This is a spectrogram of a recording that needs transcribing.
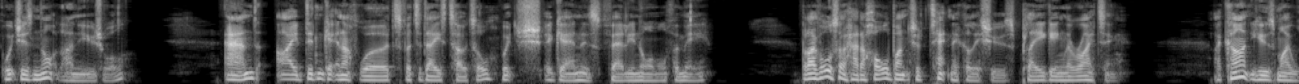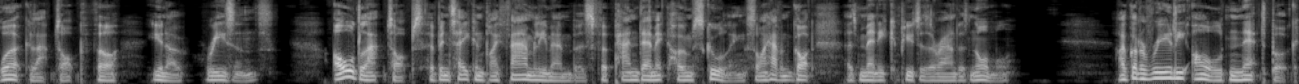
which is not unusual. And I didn't get enough words for today's total, which again is fairly normal for me. But I've also had a whole bunch of technical issues plaguing the writing. I can't use my work laptop for, you know, reasons. Old laptops have been taken by family members for pandemic homeschooling, so I haven't got as many computers around as normal. I've got a really old netbook,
